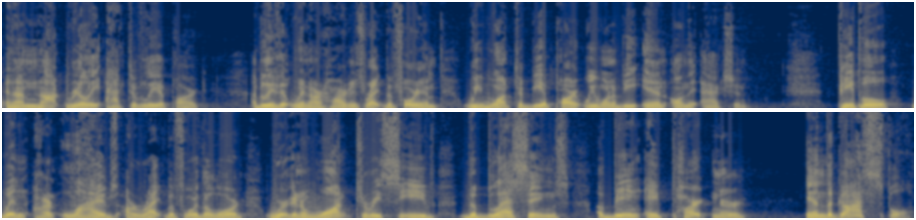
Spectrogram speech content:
and I'm not really actively a part. I believe that when our heart is right before Him, we want to be a part. We want to be in on the action. People, when our lives are right before the Lord, we're going to want to receive the blessings of being a partner in the gospel.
